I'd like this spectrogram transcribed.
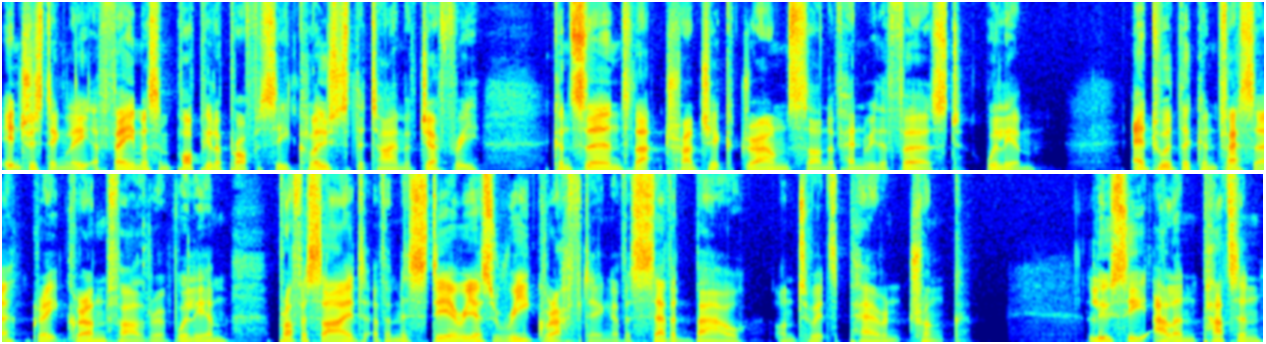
Interestingly, a famous and popular prophecy close to the time of Geoffrey concerned that tragic drowned son of Henry I, William. Edward the Confessor, great grandfather of William, prophesied of a mysterious regrafting of a severed bough onto its parent trunk. Lucy Allen Paton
